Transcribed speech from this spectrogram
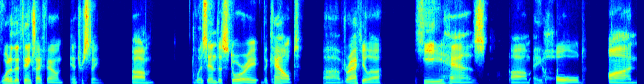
one of the things I found interesting um, was in the story, the count of Dracula, he has um, a hold on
